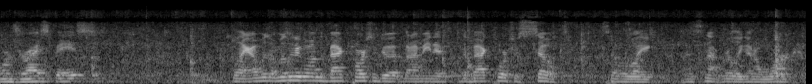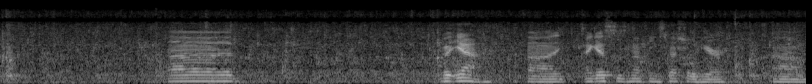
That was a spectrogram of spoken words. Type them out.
more dry space. Like I was, I was gonna go on the back porch and do it, but I mean it, the back porch is soaked, so like it's not really gonna work. Uh, but yeah, uh, I guess there's nothing special here. Um,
